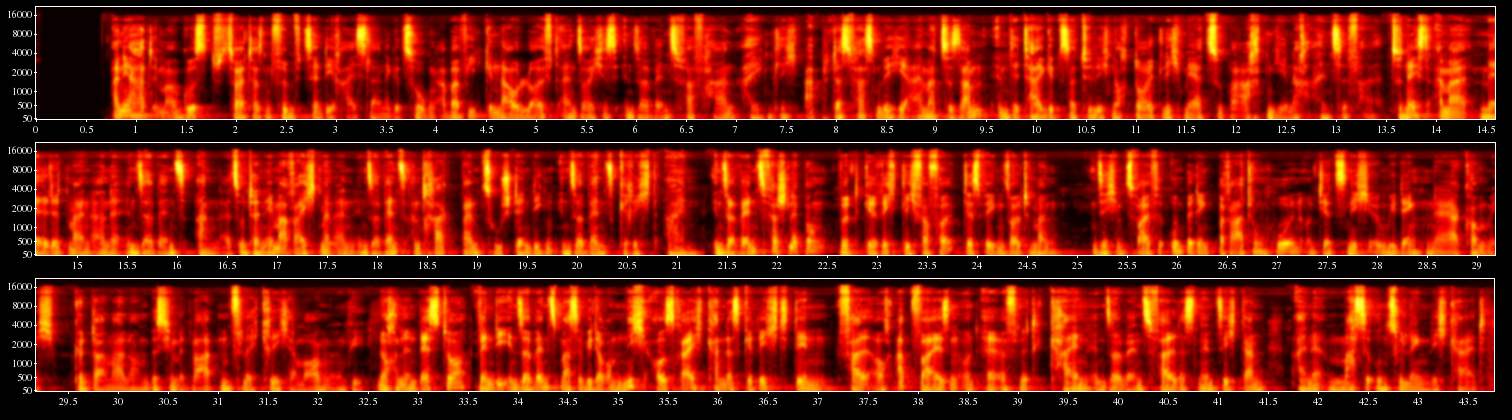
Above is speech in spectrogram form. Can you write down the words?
Anja hat im August 2015 die Reißleine gezogen. Aber wie genau läuft ein solches Insolvenzverfahren eigentlich ab? Das fassen wir hier einmal zusammen. Im Detail gibt es natürlich noch deutlich mehr zu beachten, je nach Einzelfall. Zunächst einmal meldet man eine Insolvenz an. Als Unternehmer reicht man einen Insolvenzantrag beim zuständigen Insolvenzgericht ein. Insolvenzverschleppung wird gerichtlich verfolgt, deswegen sollte man sich im Zweifel unbedingt Beratung holen und jetzt nicht irgendwie denken, naja, komm, ich könnte da mal noch ein bisschen mit warten, vielleicht kriege ich ja morgen irgendwie noch einen Investor. Wenn die Insolvenzmasse wiederum nicht ausreicht, kann das Gericht den Fall auch abweisen und eröffnet keinen Insolvenzfall. Das nennt sich dann eine Masseunzulänglichkeit.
